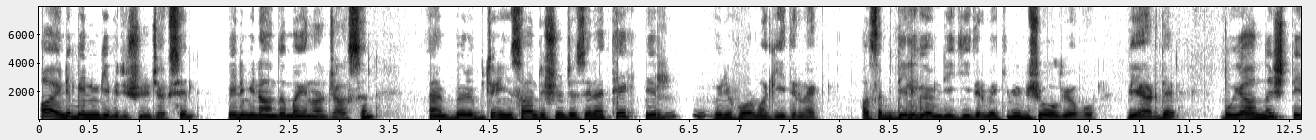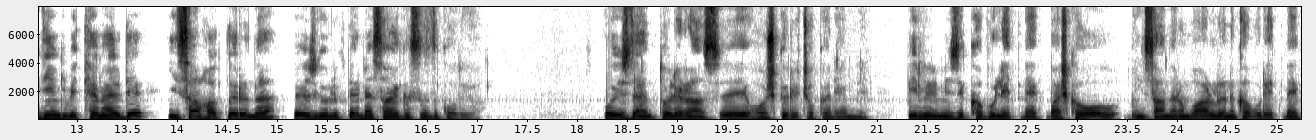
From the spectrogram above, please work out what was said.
Aynı benim gibi düşüneceksin. Benim inandığıma inanacaksın. Yani böyle bütün insan düşüncesine tek bir üniforma giydirmek. Aslında bir deli gömleği giydirmek gibi bir şey oluyor bu bir yerde. Bu yanlış. Dediğim gibi temelde insan haklarına ve özgürlüklerine saygısızlık oluyor. O yüzden tolerans ve hoşgörü çok önemli. Birbirimizi kabul etmek, başka o insanların varlığını kabul etmek,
